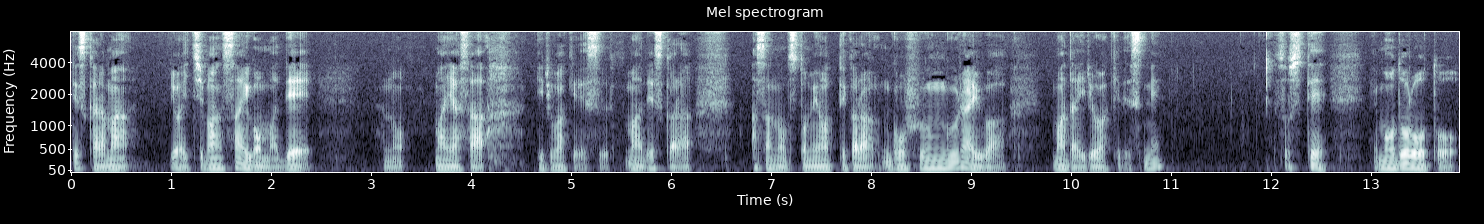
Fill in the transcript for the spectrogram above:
ですからまあ要は一番最後まであの毎朝いるわけです。まあですから朝のお勤め終わってから5分ぐらいはまだいるわけですね。そして戻ろうと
